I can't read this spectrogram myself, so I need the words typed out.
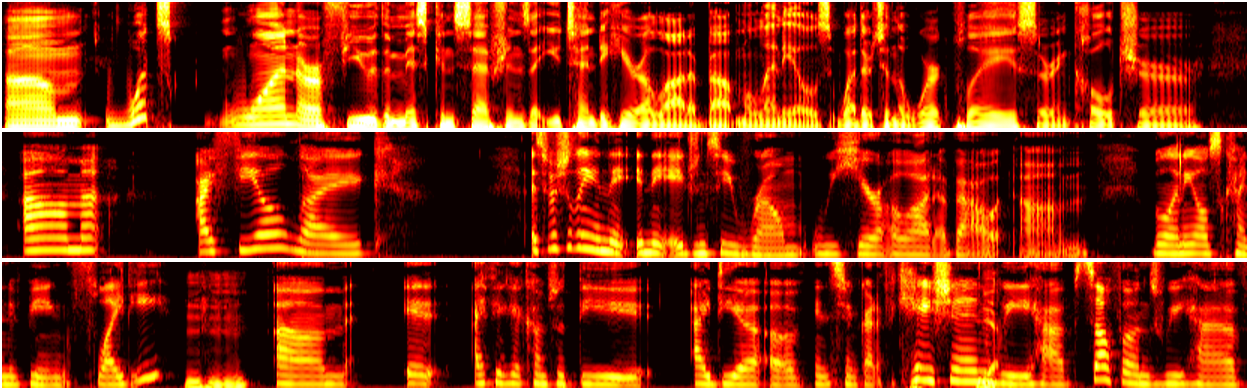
um, what's one or a few of the misconceptions that you tend to hear a lot about millennials, whether it's in the workplace or in culture? Um, I feel like especially in the in the agency realm, we hear a lot about um, millennials kind of being flighty. Mm-hmm. Um, it I think it comes with the idea of instant gratification. Yeah. We have cell phones. We have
